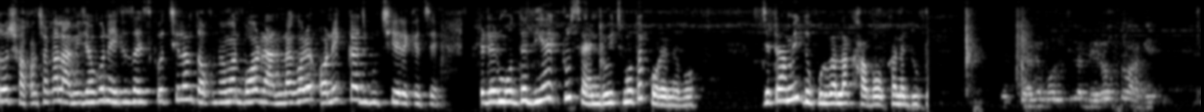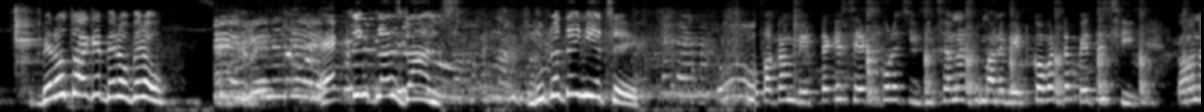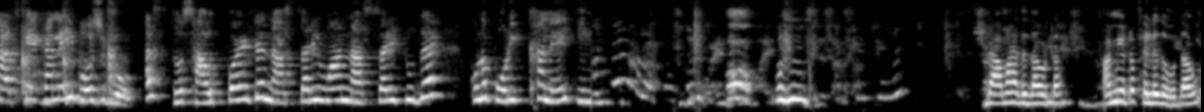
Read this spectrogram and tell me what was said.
তো সকাল সকাল আমি যখন এক্সারসাইজ করছিলাম তখন আমার বর রান্নাঘরে অনেক কাজ গুছিয়ে রেখেছে। ব্রেডের মধ্যে দিয়ে একটু স্যান্ডউইচ মতো করে নেব যেটা আমি দুপুরবেলা খাব ওখানে দুটো। বেরো তো আগে। বেরো বেরো অ্যাক্টিং প্লাস ডান্স দুটোতেই নিয়েছে। ফাঁকাম বেডটাকে সেট করেছি বিছানার মানে বেড কভারটা পেতেছি কারণ আজকে এখানেই বসবো। তো সাউথ পয়েন্টে নার্সারি ওয়ান নার্সারি টু দের কোনো পরীক্ষা নেই কিন্তু দাও আমার হাতে দাও ওটা। আমি ওটা ফেলে দেবো দাও।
